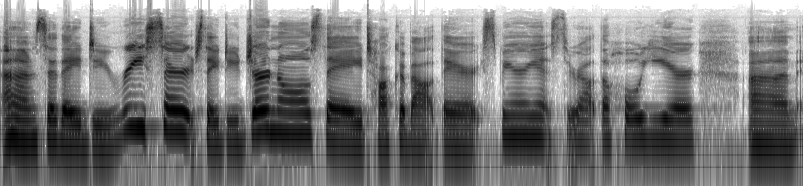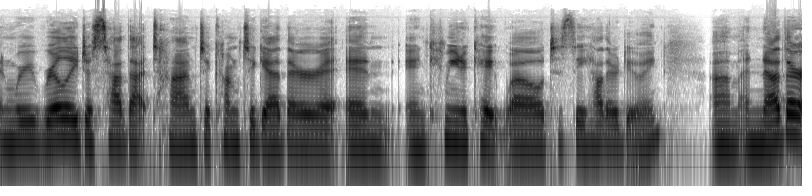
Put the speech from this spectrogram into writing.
Um, so they do research, they do journals, they talk about their experience throughout the whole year, um, and we really just have that time to come together and and communicate well to see how they're doing. Um, another,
